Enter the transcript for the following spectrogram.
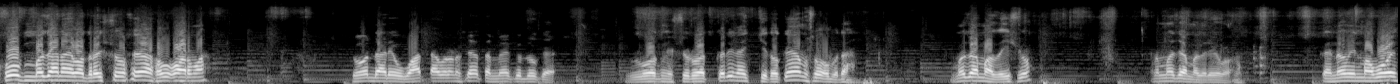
ખૂબ મજાના એવા દ્રશ્યો છે સવારમાં. જોરદાર એવું વાતાવરણ છે, તો મેં કીધું કે વ્લોગની શરૂઆત કરી નાખીએ. તો કેમ છો બધા? મજામાં જ રહીશું અને મજામાં જ રહેવાનું. કંઈ નવીનમાં હોય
